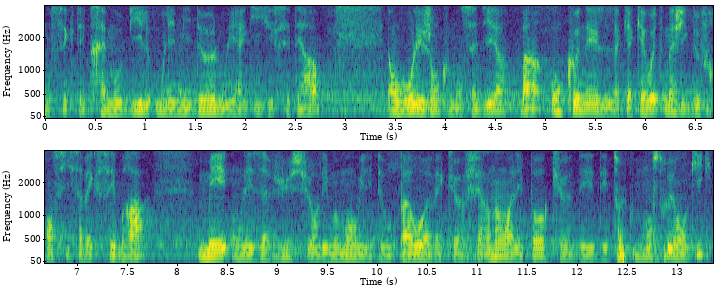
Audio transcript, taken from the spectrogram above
on sait que tu es très mobile, ou les middle, ou les high kicks, etc. Et en gros, les gens commencent à dire ben, on connaît la cacahuète magique de Francis avec ses bras, mais on les a vus sur les moments où il était au PAO avec Fernand à l'époque, euh, des, trucs monstrueux en kick.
